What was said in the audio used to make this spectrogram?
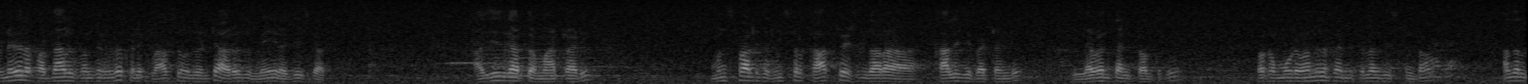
రెండు వేల పద్నాలుగు పంతొమ్మిదిలో కొన్ని క్లాస్ రూమ్లు ఉంటే ఆ రోజు మేయర్ అజీజ్ గారు అజీజ్ గారితో మాట్లాడి మున్సిపాలిటీ మున్సిపల్ కార్పొరేషన్ ద్వారా కాలేజీ పెట్టండి లెవెన్త్ అండ్ ట్వెల్త్కి ఒక మూడు వందల మంది పిల్లలు తీసుకుంటాం. అందులో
